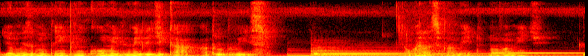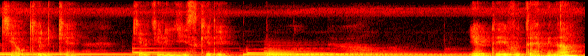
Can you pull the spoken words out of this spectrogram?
e ao mesmo tempo incômodo me dedicar a tudo isso. É um relacionamento, novamente, que é o que ele quer, que é o que ele diz querer. Eu devo terminar?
